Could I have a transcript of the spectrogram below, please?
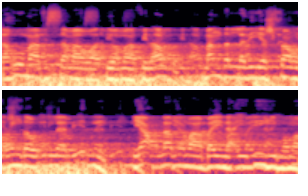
লাহু মা ফিস সামাওয়াতি ওয়া মা ফিল আরদ মান যাল্লাযী ইশফাউ ইনদাহু ইল্লা বিইযনি ইয়ালামু মা বাইনা আইদিহিম ওয়া মা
